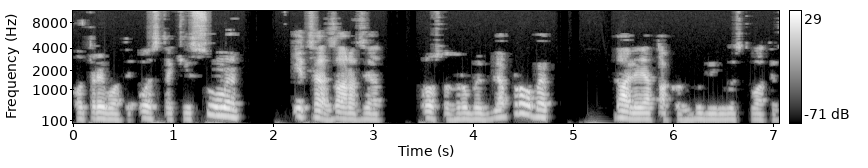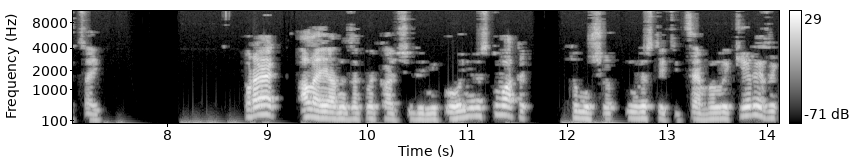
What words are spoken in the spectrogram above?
отримати ось такі суми. І це зараз я просто зробив для проби. Далі я також буду інвестувати в цей проект, але я не закликаю сюди нікого інвестувати, тому що інвестиції це великий ризик,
